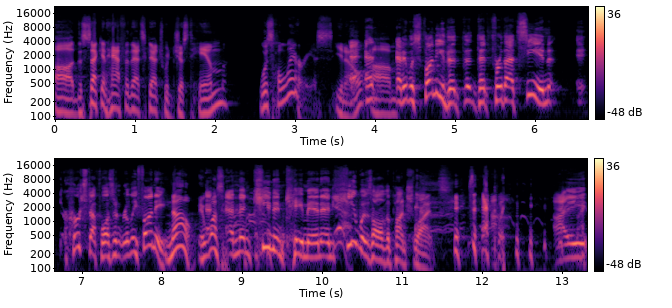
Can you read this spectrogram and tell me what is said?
Uh, the second half of that sketch with just him was hilarious. You know, and, um, and it was funny that, that that for that scene it, her stuff wasn't really funny no, it wasn't. and then kenan came in and he was all the punchlines exactly. I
